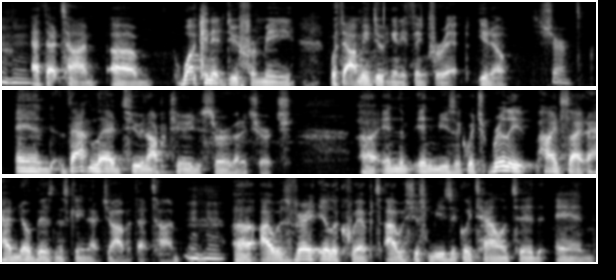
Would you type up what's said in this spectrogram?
Mhm. at that time um, what can it do for me without me doing anything for it you know Sure. and that led to an opportunity to serve at a church uh, in the in music, which really hindsight I had no business getting that job at that time. hmm Uh, I was very ill equipped. I was just musically talented, and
